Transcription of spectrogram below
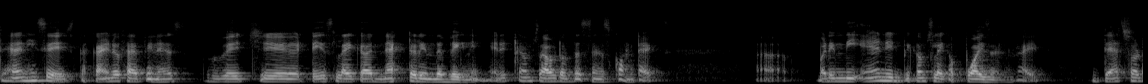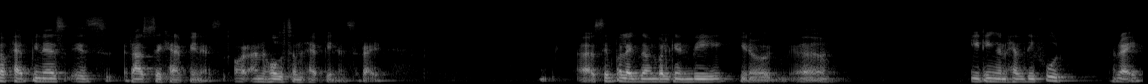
Then he says the kind of happiness which uh, tastes like a nectar in the beginning and it comes out of the sense context. Uh, but in the end it becomes like a poison, right? That sort of happiness is rajasic happiness or unwholesome happiness, right? A simple example can be, you know, uh, eating unhealthy food, right?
